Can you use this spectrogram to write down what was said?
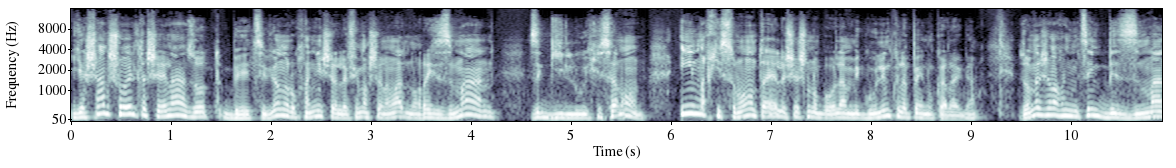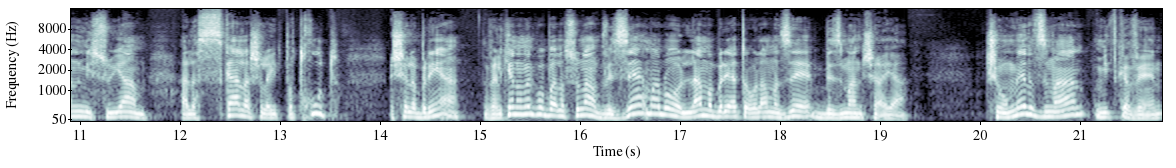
ישר שואל את השאלה הזאת בצביון הרוחני של לפי מה שלמדנו, הרי זמן זה גילוי חיסרון. אם החסרונות האלה שיש לנו בעולם מגולים כלפינו כרגע, זה אומר שאנחנו נמצאים בזמן מסוים על הסקאלה של ההתפתחות של הבריאה. ועל כן אומר פה בעל הסולם, וזה אמרו למה בריאת העולם הזה בזמן שהיה. כשאומר זמן, מתכוון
